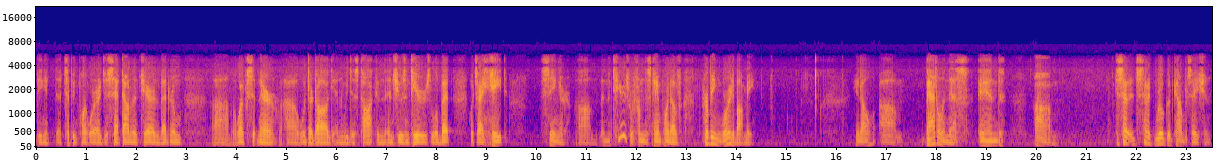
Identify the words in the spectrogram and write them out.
being a, a tipping point where I just sat down in a chair in the bedroom. Uh, my wife was sitting there uh, with our dog, and we just talked, and, and she was in tears a little bit, which I hate seeing her. Um, and the tears were from the standpoint of her being worried about me. You know, um, battling this, and um, just had just had a real good conversation.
